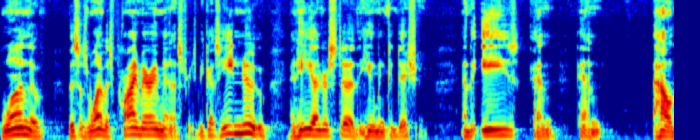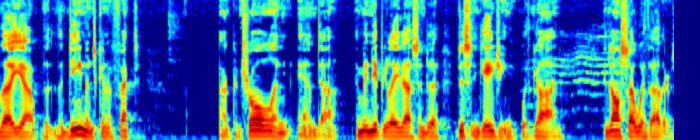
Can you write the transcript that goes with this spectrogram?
one of, this was one of his primary ministries because he knew and he understood the human condition and the ease and, and how the, uh, the, the, demons can affect our control and, and, uh, and manipulate us into disengaging with God and also with others,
